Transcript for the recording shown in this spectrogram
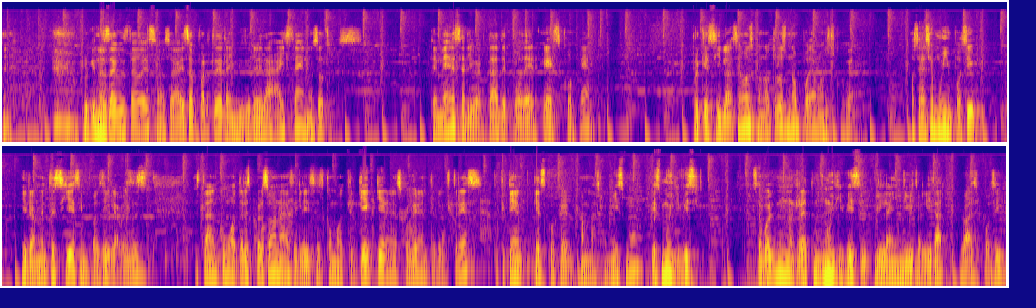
Porque nos ha gustado eso, o sea, esa parte de la individualidad ahí está en nosotros. Tener esa libertad de poder escoger. Porque si lo hacemos con otros no podemos escoger. O sea, es muy imposible. Y realmente sí es imposible. A veces están como tres personas y le dices como que ¿qué quieren escoger entre las tres, porque tienen que escoger ambas lo mismo. Es muy difícil. Se vuelve una red muy difícil y la individualidad lo hace posible.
